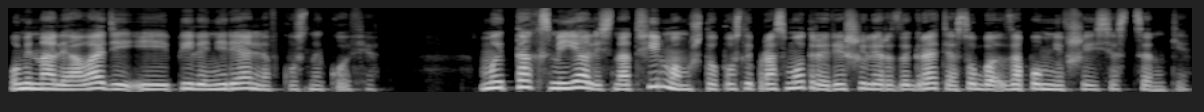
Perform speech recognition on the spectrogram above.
уминали оладьи и пили нереально вкусный кофе. Мы так смеялись над фильмом, что после просмотра решили разыграть особо запомнившиеся сценки.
